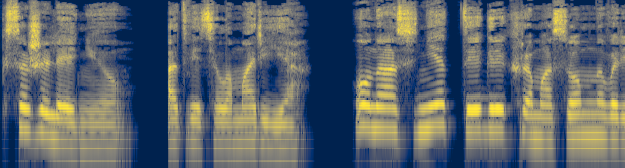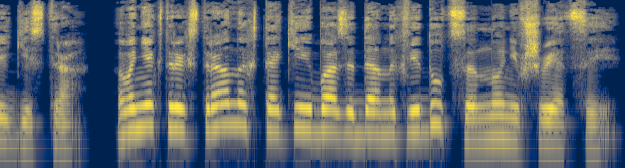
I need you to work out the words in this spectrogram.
к сожалению, ответила Мария. У нас нет Y-хромосомного регистра. В некоторых странах такие базы данных ведутся, но не в Швеции.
